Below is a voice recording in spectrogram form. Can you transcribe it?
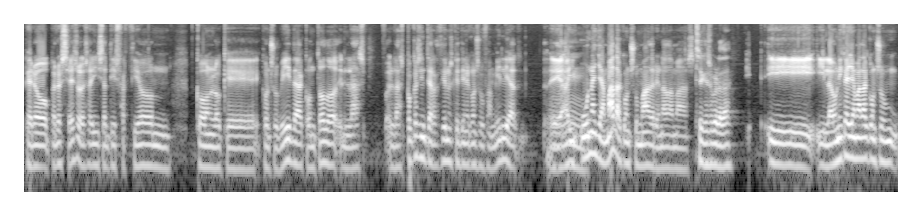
Pero, pero es eso, esa insatisfacción con lo que, con su vida, con todo, las, las pocas interacciones que tiene con su familia. Eh, hay mm. una llamada con su madre nada más. Sí que es verdad. Y, la única llamada con su,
